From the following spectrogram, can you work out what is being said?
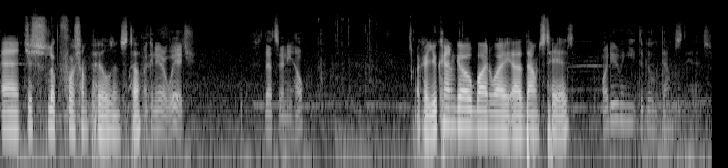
And just look for some pills and stuff. I can hear a witch. If that's any help. Okay, you can go, by the way, uh, downstairs. Why do we need to go downstairs?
